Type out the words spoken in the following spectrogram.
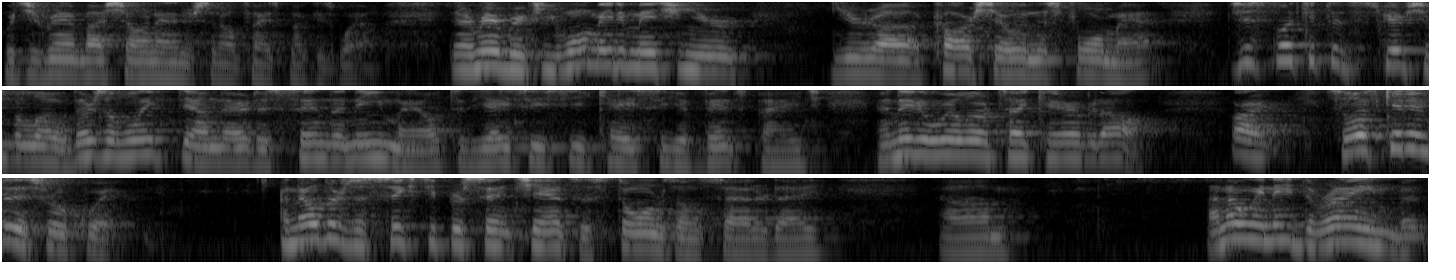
which is ran by Sean Anderson on Facebook as well. Now remember, if you want me to mention your, your uh, car show in this format, just look at the description below. There's a link down there to send an email to the ACCKC events page, and Nita Wheeler will take care of it all. All right, so let's get into this real quick. I know there's a 60% chance of storms on Saturday. Um, I know we need the rain, but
